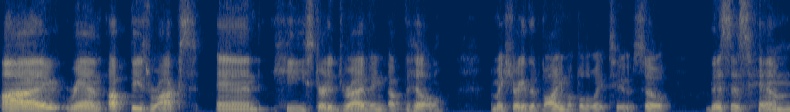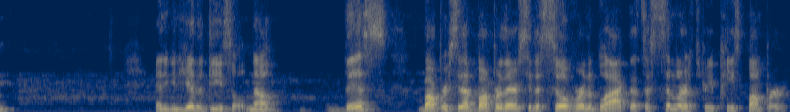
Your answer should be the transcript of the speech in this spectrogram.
I ran up these rocks and he started driving up the hill. I'll make sure I get the volume up all the way too. So this is him. And you can hear the diesel. Now, this bumper, see that bumper there? See the silver and the black? That's a similar three piece bumper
